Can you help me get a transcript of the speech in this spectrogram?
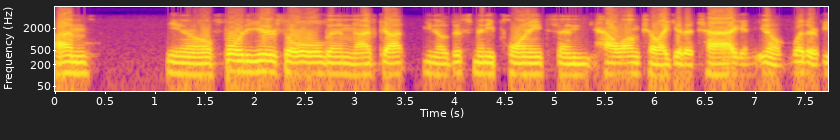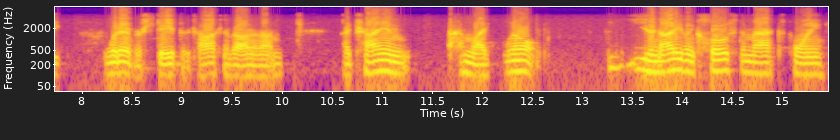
I'm, you know, 40 years old and I've got, you know, this many points, and how long till I get a tag, and you know, whether it be whatever state they're talking about, and I'm, I try and I'm like, well, you're not even close to max points.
